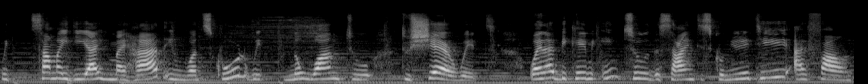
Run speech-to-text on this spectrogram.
with some idea in my head in one school with no one to, to share with. When I became into the Scientix community, I found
